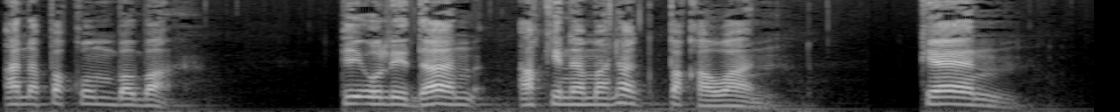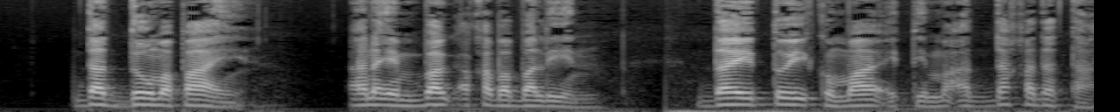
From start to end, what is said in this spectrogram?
a napakumbaba. Ti ulidan a kinamanag pakawan. Ken, daddo mapay, ana imbag a kababalin, daytoy kuma iti maadda kadata,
